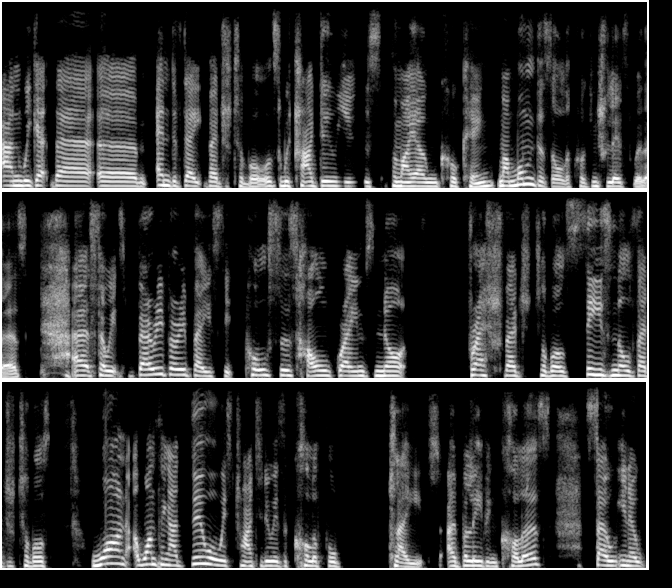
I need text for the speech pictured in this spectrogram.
And we get their um, end of date vegetables, which I do use for my own cooking. My mum does all the cooking, she lives with us. Uh, so it's very, very basic pulses, whole grains, nuts fresh vegetables, seasonal vegetables. One one thing I do always try to do is a colourful plate. I believe in colours. So, you know,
